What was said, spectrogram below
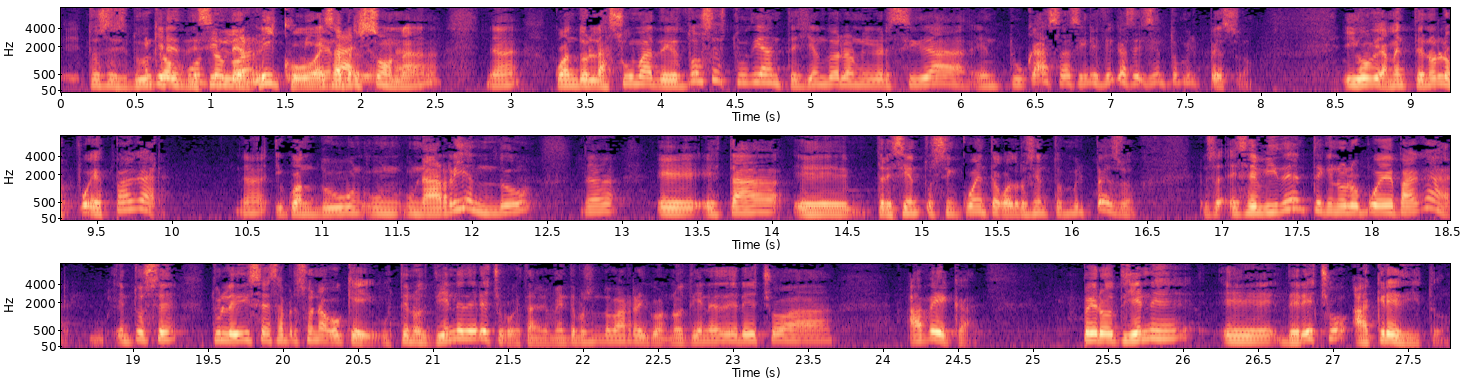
Entonces, si tú quieres decirle rico a esa persona, cuando la suma de dos estudiantes yendo a la universidad en tu casa significa 600 mil pesos. Y obviamente no los puedes pagar. Y cuando un, arriendo eh, está eh, 350, 400 mil pesos. es evidente que no lo puede pagar. Entonces tú le dices a esa persona, ok, usted no tiene derecho, porque está en el 20% más rico, no tiene derecho a, beca, pero tiene eh, derecho a crédito.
